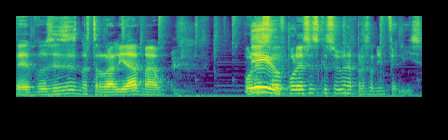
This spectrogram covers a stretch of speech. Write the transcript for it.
Eh, Pues esa es nuestra realidad, Mau. Por eso, por eso es que soy una persona infeliz.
